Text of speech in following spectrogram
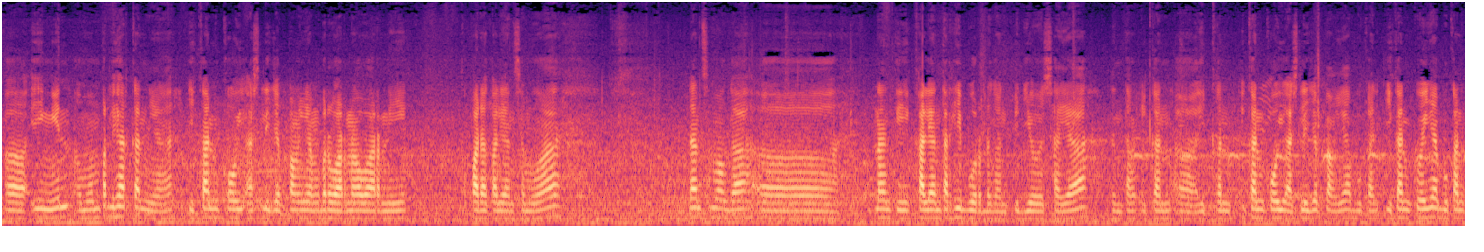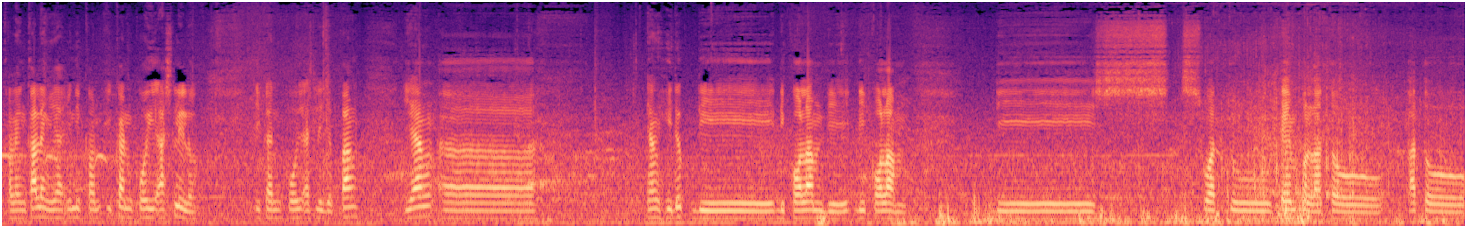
uh, ingin uh, memperlihatkannya ikan koi asli Jepang yang berwarna-warni kepada kalian semua dan semoga uh, nanti kalian terhibur dengan video saya tentang ikan uh, ikan ikan koi asli Jepang ya. Bukan ikan koinya bukan kaleng-kaleng ya. Ini ikan, ikan koi asli loh. Ikan koi asli Jepang yang uh, yang hidup di di kolam di di kolam. Di suatu temple atau atau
